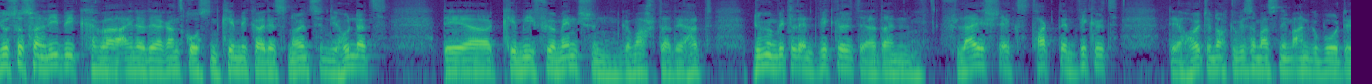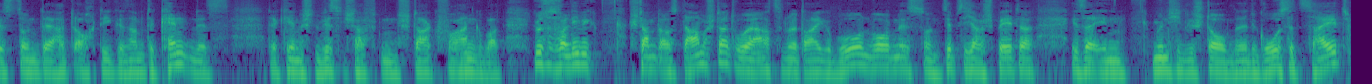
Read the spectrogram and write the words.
Justus van Liebig war einer der ganz großen Chemiker des 19. Jahrhunderts, der Chemie für Menschen gemacht hat. Er hat Düngemittel entwickelt, er hat einen Fleischextrakt entwickelt, der heute noch gewissermaßen im Angebot ist und er hat auch die gesamte Kenntnis der chemischen Wissenschaften stark vorangebracht. Justus van Liebig stammt aus Darmstadt, wo er 1803 geboren worden ist und 70 Jahre später ist er in München gestorben. Eine große Zeit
